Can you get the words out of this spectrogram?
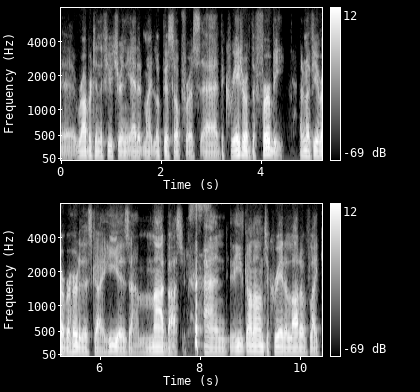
uh, robert in the future in the edit might look this up for us uh, the creator of the furby I don't know if you've ever heard of this guy. He is a mad bastard. and he's gone on to create a lot of like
